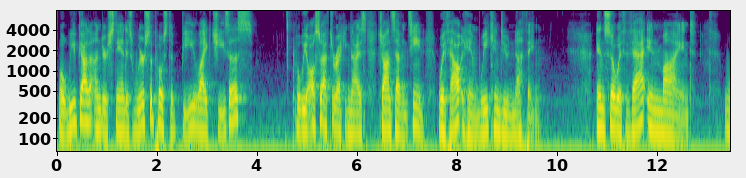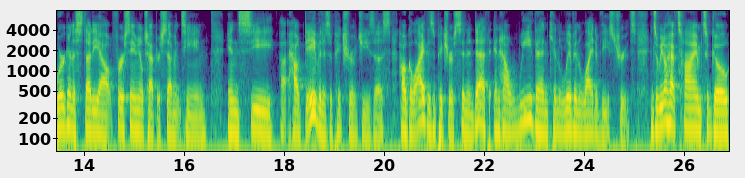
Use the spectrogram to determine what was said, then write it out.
What we've got to understand is we're supposed to be like Jesus but we also have to recognize John 17 without him we can do nothing. And so with that in mind we're going to study out 1 Samuel chapter 17 and see uh, how David is a picture of Jesus, how Goliath is a picture of sin and death, and how we then can live in light of these truths. And so we don't have time to go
